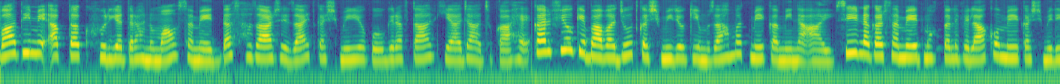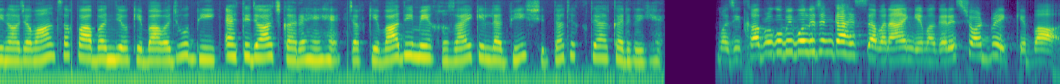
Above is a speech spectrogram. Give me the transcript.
وادی میں اب تک حریت رہنماؤں سمیت دس ہزار سے زائد کشمیریوں کو گرفتار کیا جا چکا ہے۔ کرفیو کے باوجود کشمیریوں کی مزاحمت میں کمی نہ آئی۔ سری نگر سمیت مختلف علاقوں میں کشمیری نوجوان سخت پابندیوں کے باوجود بھی احتجاج کر رہے ہیں، جبکہ وادی میں غذائی قلت بھی شدت اختیار کر گئی ہے۔ مزید خبروں کو بھی بولٹن کا حصہ بنائیں گے، مگر اس شارٹ بریک کے بعد۔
